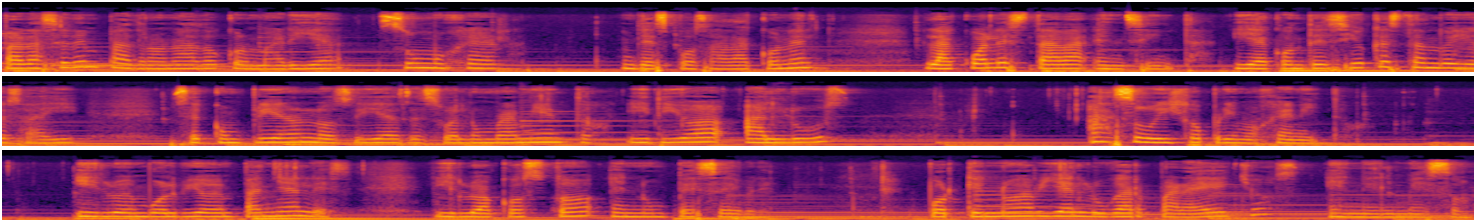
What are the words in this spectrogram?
para ser empadronado con María, su mujer, desposada con él, la cual estaba encinta. Y aconteció que estando ellos ahí, se cumplieron los días de su alumbramiento, y dio a luz a su hijo primogénito y lo envolvió en pañales y lo acostó en un pesebre, porque no había lugar para ellos en el mesón.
